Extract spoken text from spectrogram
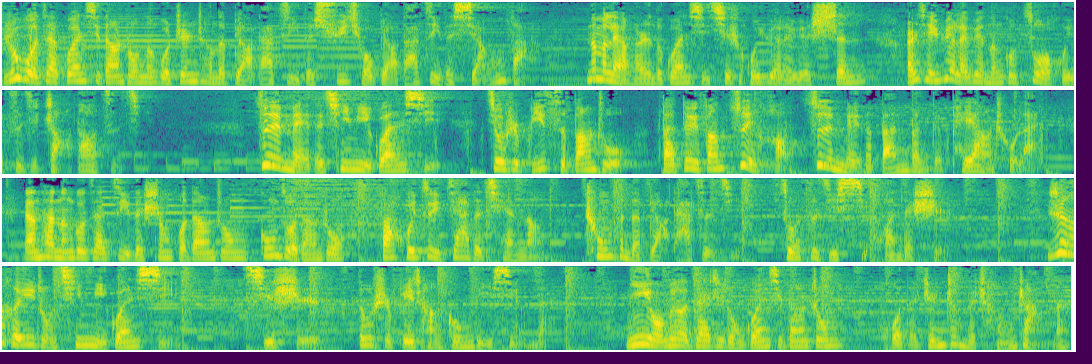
如果在关系当中能够真诚的表达自己的需求，表达自己的想法，那么两个人的关系其实会越来越深，而且越来越能够做回自己，找到自己。最美的亲密关系就是彼此帮助，把对方最好、最美的版本给培养出来。让他能够在自己的生活当中、工作当中发挥最佳的潜能，充分的表达自己，做自己喜欢的事。任何一种亲密关系，其实都是非常功利性的。你有没有在这种关系当中获得真正的成长呢？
